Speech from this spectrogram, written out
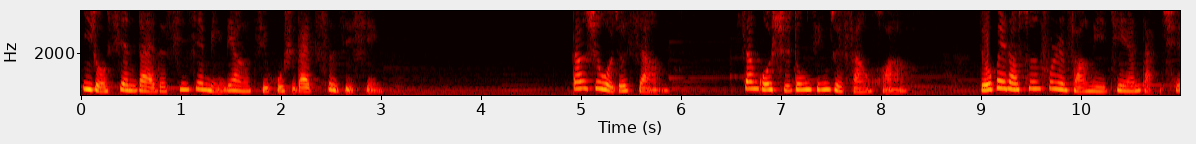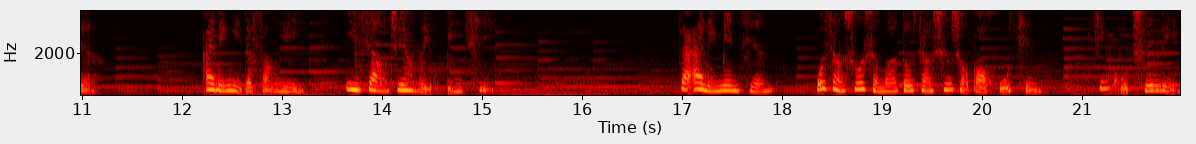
一种现代的新鲜明亮，几乎是带刺激性。当时我就想，三国时东京最繁华，刘备到孙夫人房里竟然胆怯，艾琳你的房里亦像这样的有兵器。在艾琳面前，我想说什么都像伸手抱胡琴，辛苦吃力，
